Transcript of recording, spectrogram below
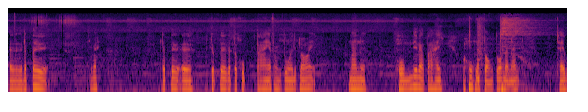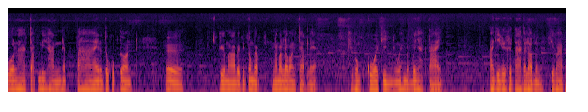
เออแรปเตอร์ใช่ไหมแรปเตอร์เออแรปเตอร์ก็ตะคุบตายสองตัวเรียบร้อย มันเนอะผมนี่แหละตาย โอ้โหสองตัวแบบนั้น ใช้โบล่าจับไม่ทันครับตายแล้วตะคุบตัวอนเออ คือมาแบบนี้ต้องแบบระมัดระวังจัดเลยคือผมกลัวจริงนะเว้ยแบบไม่อยากตายอันจริงก็คือตายไปรอบหนึ่งที่ว่าไป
